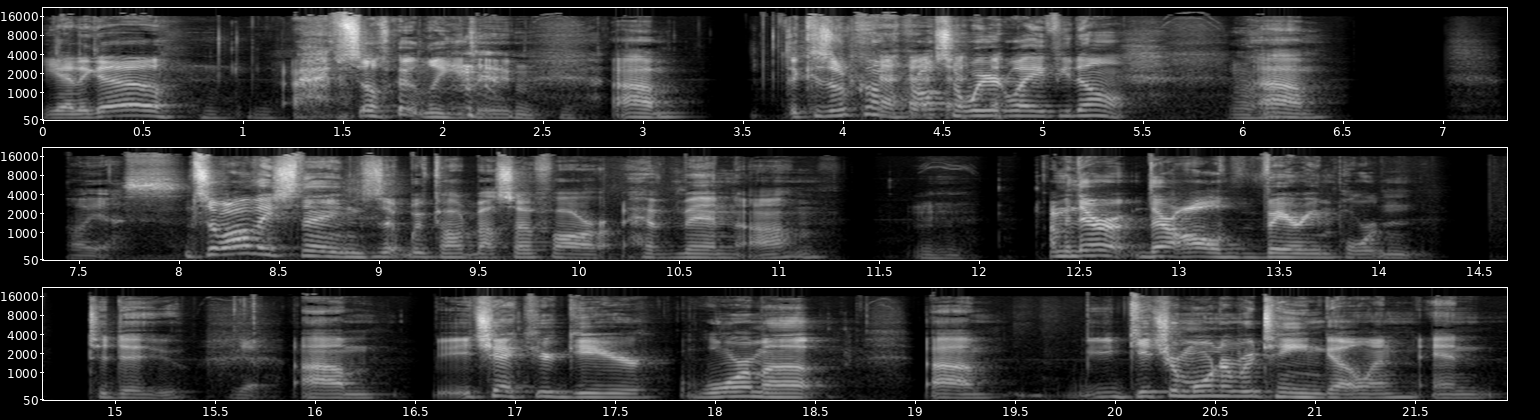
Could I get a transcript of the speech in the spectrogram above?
You got to go. Absolutely, you do. um, because it'll come across a weird way if you don't. Um, Oh yes. so all these things that we've talked about so far have been, um, Mhm. I mean, they're they're all very important to do. Yeah. Um, you check your gear, warm up, um, you get your morning routine going, and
